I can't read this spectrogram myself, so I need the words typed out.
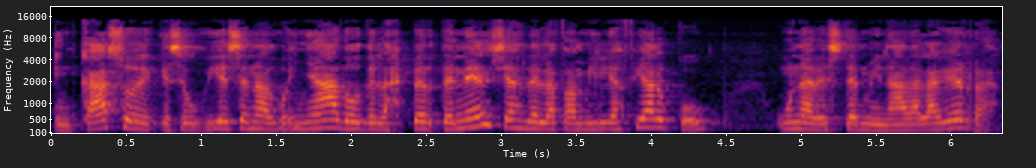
en caso de que se hubiesen adueñado de las pertenencias de la familia Fialco una vez terminada la guerra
